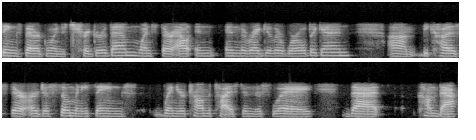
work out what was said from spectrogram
things that are going to trigger them once they're out in, in the regular world again um, because there are just so many things when you're traumatized in this way that come back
